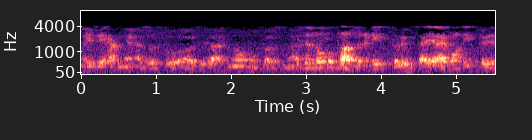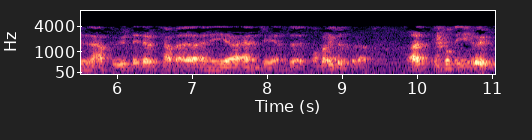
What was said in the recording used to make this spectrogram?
Is he having it as a fool, or is he like a normal person? He's a normal person who needs food. Uh, you know, everyone needs food. If they don't have food, they don't have uh, any uh, energy, and uh, it's not very good for them. Right? People need food.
